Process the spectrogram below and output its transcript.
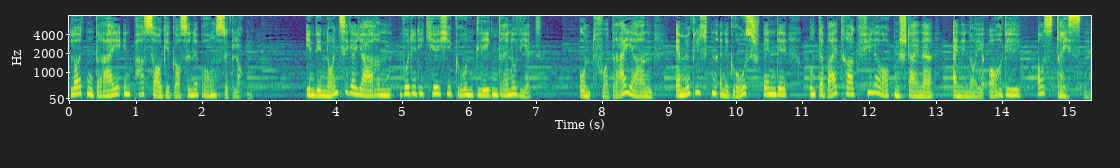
läuten drei in Passau gegossene Bronzeglocken. In den 90er Jahren wurde die Kirche grundlegend renoviert. Und vor drei Jahren ermöglichten eine Großspende und der Beitrag vieler Rockensteiner eine neue Orgel aus Dresden.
